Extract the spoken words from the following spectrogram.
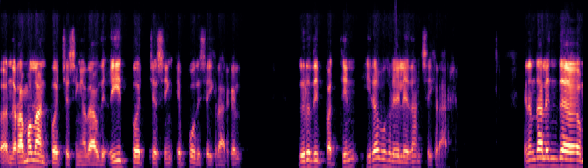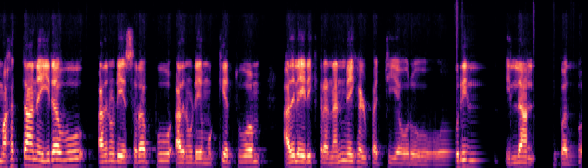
அந்த ரமலான் பர்ச்சேசிங் அதாவது ஈத் பர்ச்சேசிங் எப்போது செய்கிறார்கள்? இறுதி பத்தின் இரவுகளிலே தான் செய்கிறார்கள். இருந்தால் இந்த மகத்தான இரவு அதனுடைய சிறப்பு அதனுடைய முக்கியத்துவம் அதில் இருக்கிற நன்மைகள் பற்றிய ஒரு புரிதல் இல்லாமல் இருப்பதோ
